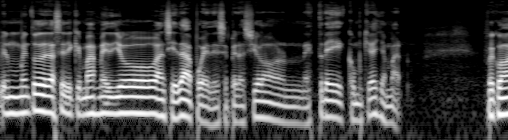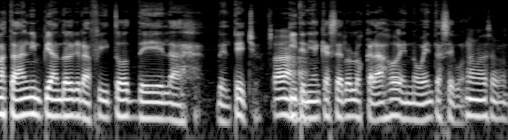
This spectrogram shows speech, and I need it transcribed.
momento de la serie que más me dio ansiedad, pues, desesperación, estrés, como quieras llamarlo, fue cuando estaban limpiando el grafito de la, del techo. Y tenían que hacerlo los carajos en 90 segundos. No, no, eso-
